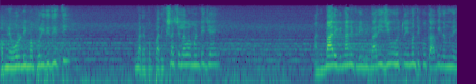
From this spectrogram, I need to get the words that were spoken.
અમને ઓરડીમાં પૂરી દીધી હતી. મારા પપ્પા રિક્ષા ચલાવવા માટે જાય. અને બારે નાનકડી એવી બારી જેવું હતું, એમાંથી કોઈક આવીને અમને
